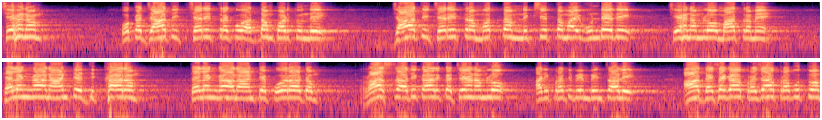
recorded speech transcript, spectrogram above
చిహ్నం ఒక జాతి చరిత్రకు అద్దం పడుతుంది. జాతి చరిత్ర మొత్తం నిక్షిప్తమై ఉండేది చిహ్నంలో మాత్రమే. తెలంగాణ అంటే ధిక్కారం తెలంగాణ అంటే పోరాటం. రాష్ట్ర అధికారిక చిహ్నంలో అది ప్రతిబింబించాలి. ఆ దశగా ప్రజాప్రభుత్వం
